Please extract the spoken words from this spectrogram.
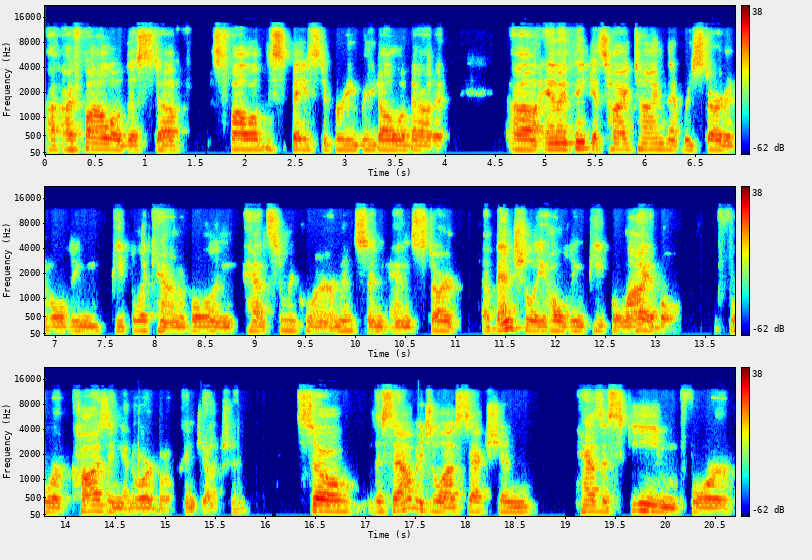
I, I follow this stuff, follow the space debris, read all about it. Uh, and I think it's high time that we started holding people accountable and had some requirements and, and start eventually holding people liable for causing an orbital conjunction. So the salvage law section has a scheme for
